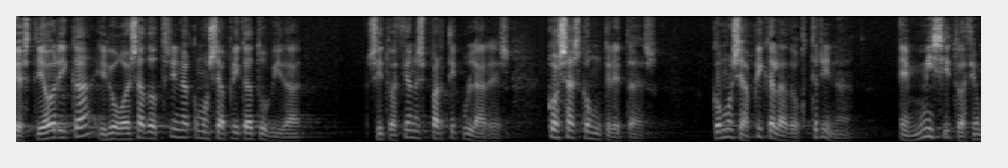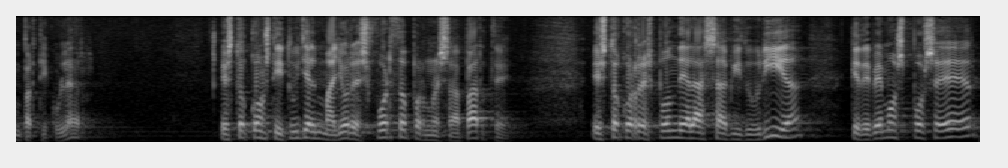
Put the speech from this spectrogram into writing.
que es teórica, y luego esa doctrina cómo se aplica a tu vida. Situaciones particulares, cosas concretas. ¿Cómo se aplica la doctrina en mi situación particular? Esto constituye el mayor esfuerzo por nuestra parte. Esto corresponde a la sabiduría que debemos poseer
